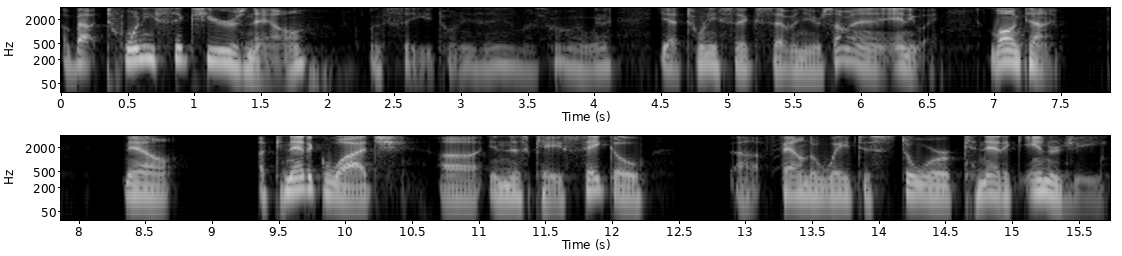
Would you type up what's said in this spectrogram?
about 26 years now. Let's see, 26, yeah, 26, seven years, something. Anyway, long time. Now, a kinetic watch, uh, in this case, Seiko uh, found a way to store kinetic energy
